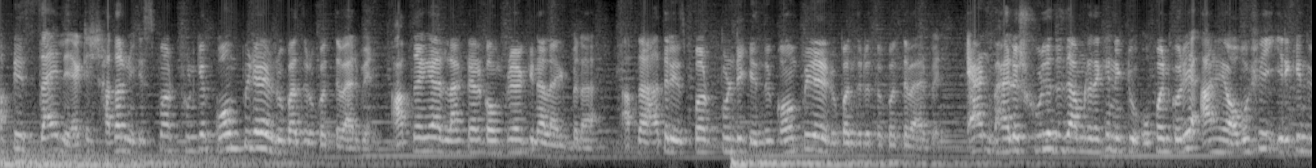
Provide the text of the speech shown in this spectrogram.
আপনি চাইলে একটা সাধারণ স্মার্টফোনকে কম্পিউটারে রূপান্তর করতে পারবেন। আপনাকে আর লাখ টাকার কম্পিউটার কিনা লাগবে না। আপনার হাতের স্মার্টফোনটি কিন্তু কম্পিউটারে রূপান্তরিত করতে পারবেন। অ্যান্ড ভাইলো শুরু যদি আমরা দেখেন একটু ওপেন করি, আর হ্যাঁ অবশ্যই এর কিন্তু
